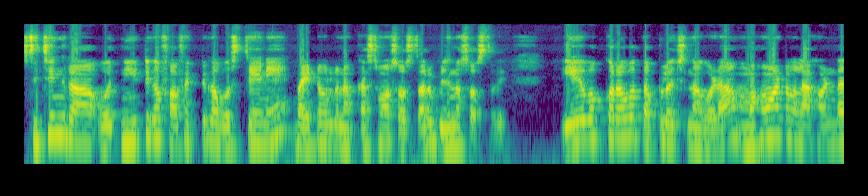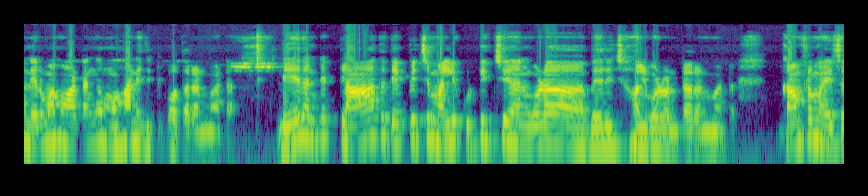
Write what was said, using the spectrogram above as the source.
స్టిచ్చింగ్ రా నీట్గా పర్ఫెక్ట్గా వస్తేనే బయట వాళ్ళు నాకు కస్టమర్స్ వస్తారు బిజినెస్ వస్తుంది. ఏ ఒక్కరవ తప్పులు వచ్చినా కూడా మొహమాటం లేకుండా నిర్మోహమాటంగా మొహాన్ని తిట్టిపోతారు అనమాట లేదంటే క్లాత్ తెప్పించి మళ్ళీ కుట్టించి అని కూడా బెదిరించే వాళ్ళు కూడా ఉంటారు అనమాట కాంప్రమైజ్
